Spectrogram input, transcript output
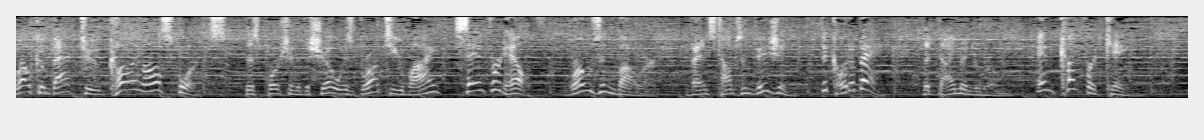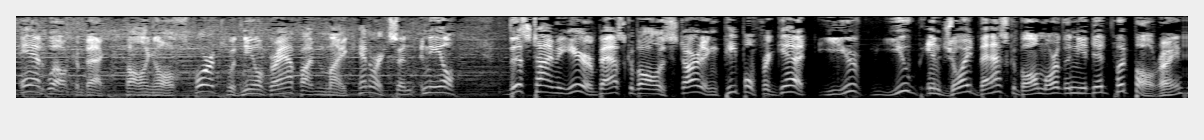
Welcome back to Calling All Sports. This portion of the show is brought to you by Sanford Health, Rosenbauer, Vance Thompson Vision, Dakota Bank, The Diamond Room, and Comfort King. And welcome back to Calling All Sports with Neil Graff. I'm Mike Henriksen. Neil, this time of year, basketball is starting. People forget you you enjoyed basketball more than you did football, right?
